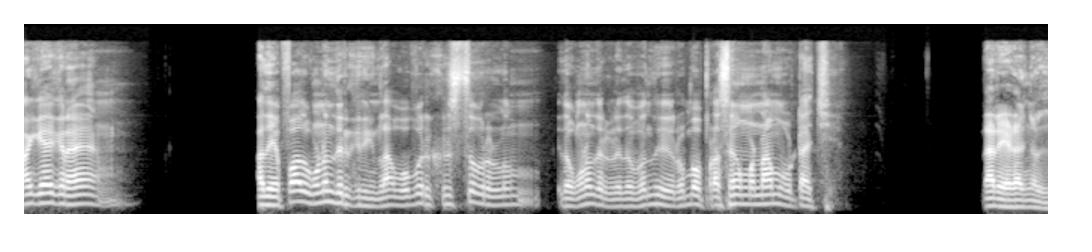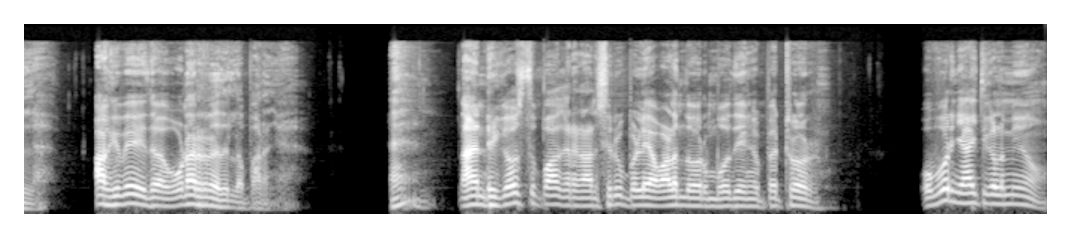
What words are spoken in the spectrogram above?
நான் கேட்குறேன் அதை எப்பாவது உணர்ந்துருக்கிறீங்களா? ஒவ்வொரு கிறிஸ்தவர்களும் இதை உணர்ந்துருக்கு இதை வந்து ரொம்ப பிரசங்கம் பண்ணாமல் விட்டாச்சு. நிறைய இடங்களில். ஆகவே இதை உணர்றது இல்லை நான் இன்றைக்கு யோசித்து பார்க்குறேன். நான் சிறு பிள்ளையாக வளர்ந்து வரும்போது எங்கள் பெற்றோர் ஒவ்வொரு ஞாயிற்றுக்கிழமையும்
